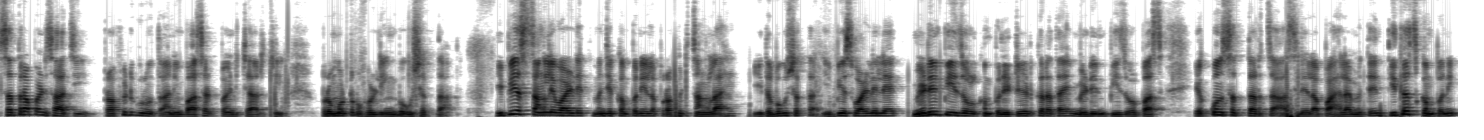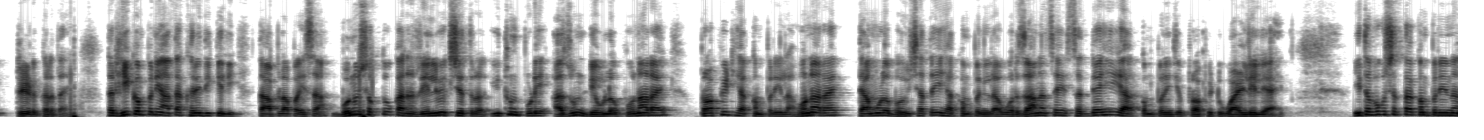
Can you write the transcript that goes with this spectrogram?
सतरा पॉईंट सहाची प्रॉफिट ग्रोथ आणि बासष्ट पॉईंट चारची प्रमोटर होल्डिंग बघू शकता. ई पी एस चांगले वाढलेत म्हणजे कंपनीला प्रॉफिट चांगला आहे. इथं बघू शकता ई पी एस वाढलेले आहेत. मिड इन पी जवळ कंपनी ट्रेड करत आहे. मिड इन पी जवळपास एकोणसत्तरचा असलेला पाहायला मिळते आणि तिथंच कंपनी ट्रेड करत आहे. तर ही कंपनी आता खरेदी केली तर आपला पैसा बनू शकतो कारण रेल्वे क्षेत्र इथून पुढे अजून डेव्हलप होणार आहे. प्रॉफिट ह्या कंपनीला होणार आहे. त्यामुळं भविष्यातही ह्या कंपनीला वर जाणंच आहे. सध्याही ह्या कंपनीचे प्रॉफिट वाढलेले आहेत. इथं बघू शकता कंपनीनं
